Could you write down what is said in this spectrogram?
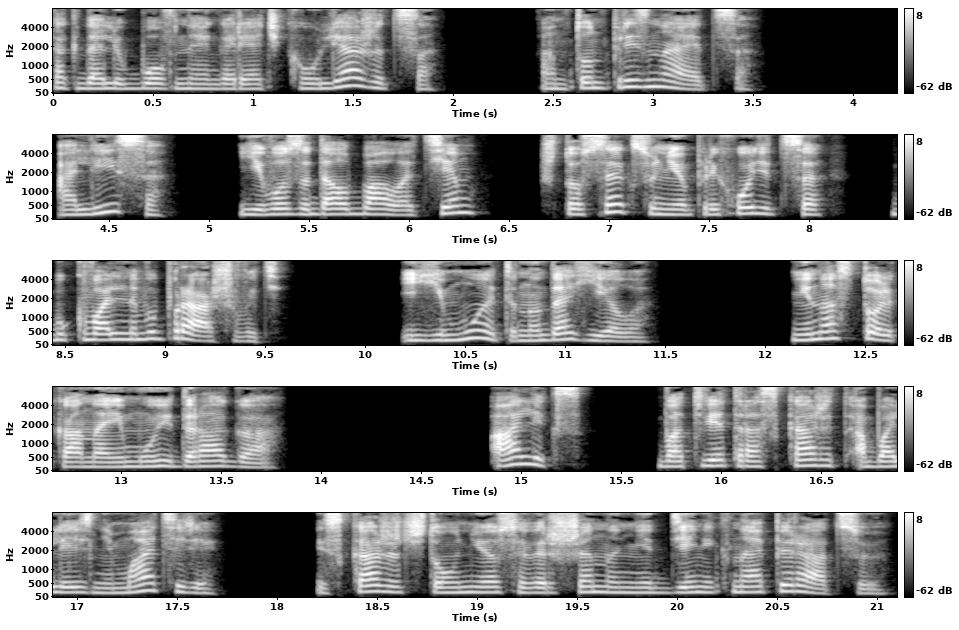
Когда любовная горячка уляжется, Антон признается. Алиса его задолбала тем, что секс у нее приходится буквально выпрашивать, и ему это надоело. Не настолько она ему и дорога. Алекс в ответ расскажет о болезни матери и скажет, что у нее совершенно нет денег на операцию.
